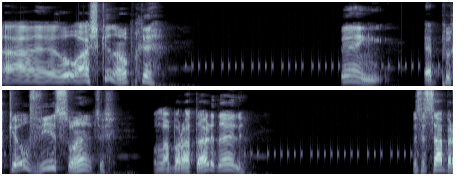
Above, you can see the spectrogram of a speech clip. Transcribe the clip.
Ah, eu acho que não, porque. Bem, é porque eu vi isso antes. O laboratório dele. Você sabe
